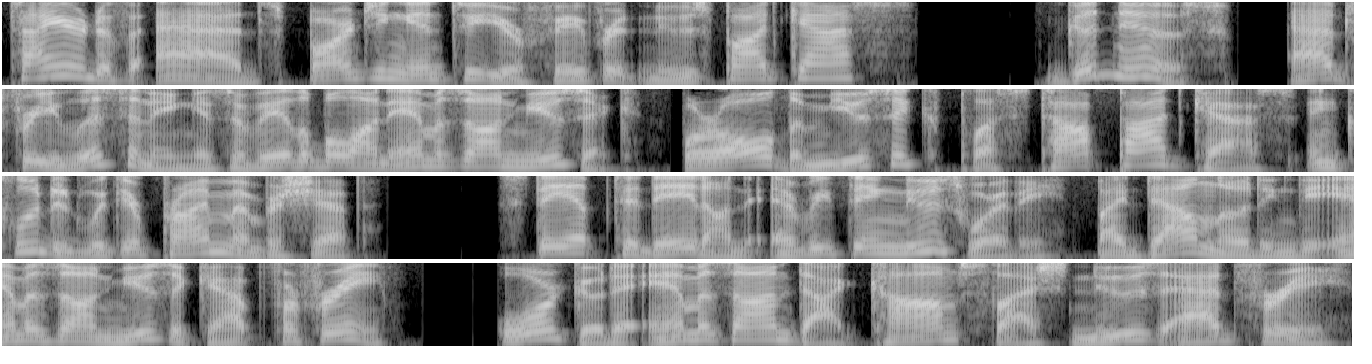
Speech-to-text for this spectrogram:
Tired of ads barging into your favorite news podcasts? Good news. Ad-free listening is available on Amazon Music for all the music plus top podcasts included with your Prime membership. Stay up to date on everything newsworthy by downloading the Amazon Music app for free or go to amazon.com slash news ad free.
